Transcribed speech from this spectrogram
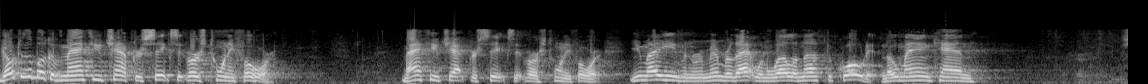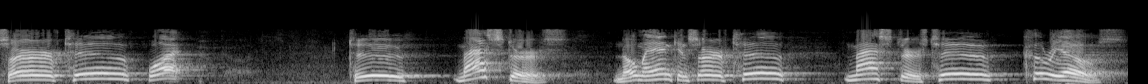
Go to the book of Matthew, chapter 6, at verse 24. Matthew chapter 6 at verse 24. You may even remember that one well enough to quote it. No man can serve two what? Two masters. No man can serve two masters, two kurios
